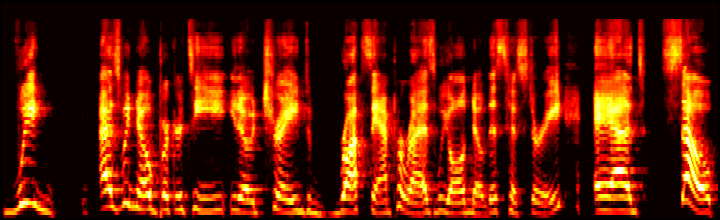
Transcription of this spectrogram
we as we know, Booker T, you know, trained Roxanne Perez. We all know this history. And so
